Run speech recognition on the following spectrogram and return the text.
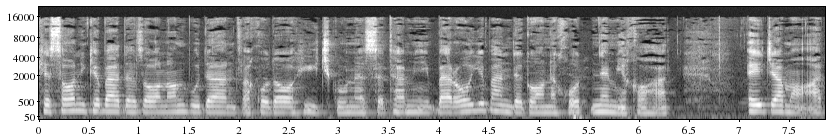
کسانی که بعد از آنان بودند و خدا هیچ گونه ستمی برای بندگان خود نمی‌خواهد. ای جماعت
